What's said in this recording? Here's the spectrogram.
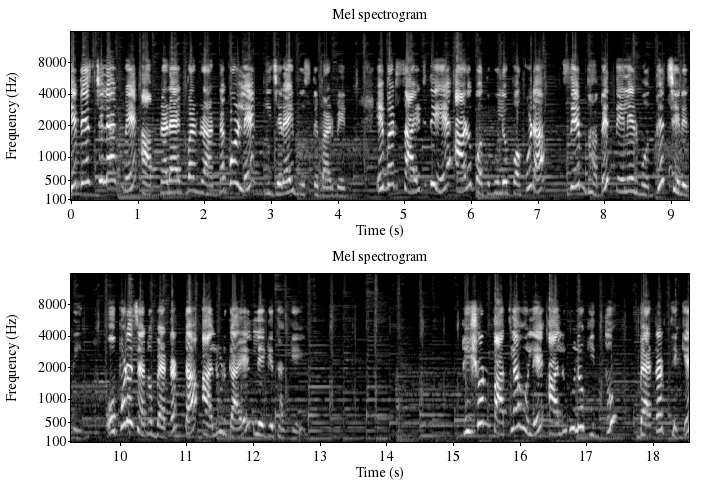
যে টেস্টি লাগবে, আপনারা একবার রান্না করলে নিজেরাই বুঝতে পারবেন। এবার সাইড দিয়ে আরও কতগুলো পকোড়া সেম ভাবে তেলের মধ্যে ছেড়ে দিন। ওপরে যেন ব্যাটারটা আলুর গায়ে লেগে থাকে। ভীষণ পাতলা হলে আলুগুলো কিন্তু ব্যাটার থেকে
